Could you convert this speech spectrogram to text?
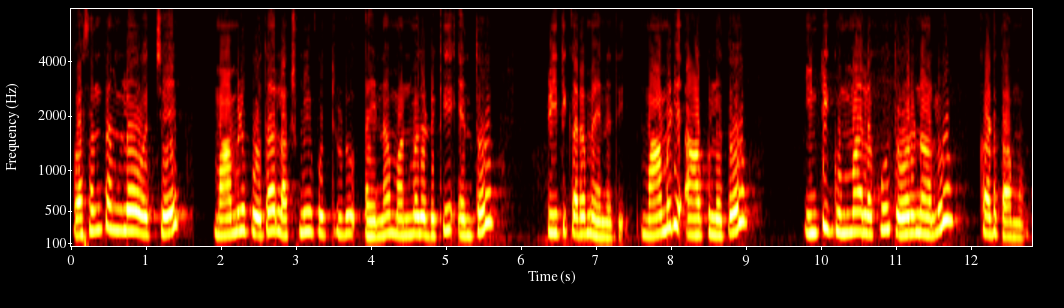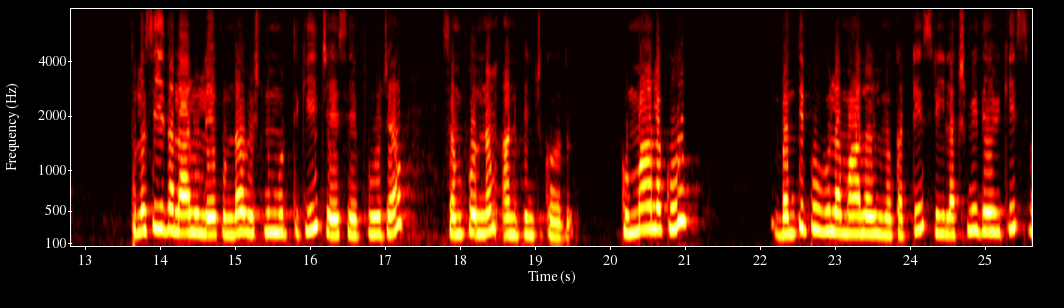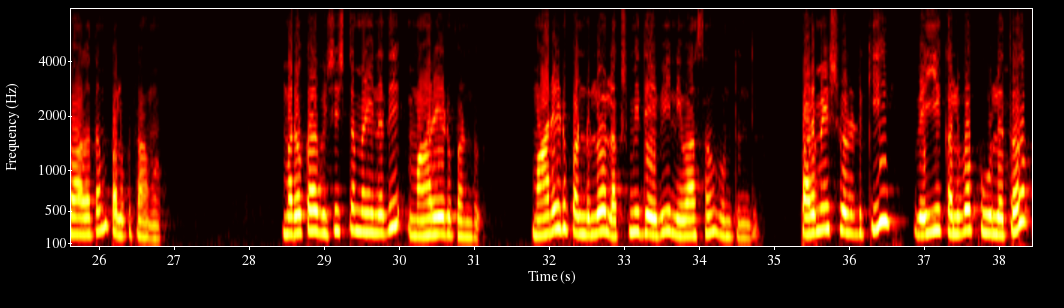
వసంతంలో వచ్చే మామిడి పూత లక్ష్మీపుత్రుడు అయిన మన్మధుడికి ఎంతో ప్రీతికరమైనది. మామిడి ఆకులతో ఇంటి గుమ్మాలకు తోరణాలు కడతాము. తులసీ దళాలు లేకుండా విష్ణుమూర్తికి చేసే పూజ సంపూర్ణం అనిపించుకోదు. గుమ్మాలకు బంతి పువ్వుల మాలలను కట్టి శ్రీ లక్ష్మీదేవికి స్వాగతం పలుకుతాము. మరొక విశిష్టమైనది మారేడు పండు. మారేడు పండులో లక్ష్మీదేవి నివాసం ఉంటుంది. పరమేశ్వరుడికి వెయ్యి కలువ పూలతో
